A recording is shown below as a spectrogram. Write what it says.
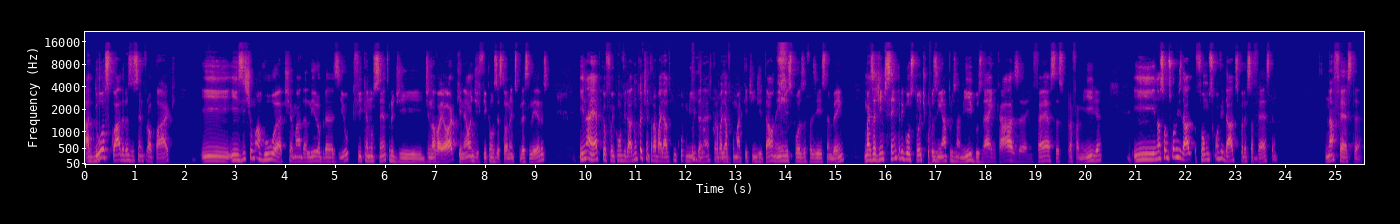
a duas quadras do Central Park. E, e, existe uma rua chamada Little Brasil, que fica no centro de, de Nova York, né, onde ficam os restaurantes brasileiros. E na época eu fui convidado, nunca tinha trabalhado com comida, né? Trabalhava com marketing digital, nem minha esposa fazia isso também. Mas a gente sempre gostou de cozinhar para os amigos, né? Em casa, em festas, para a família. E nós fomos convidados, fomos convidados para essa festa. Na festa,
